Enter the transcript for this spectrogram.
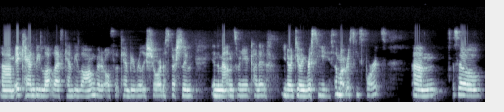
um, it can be lot life can be long, but it also can be really short, especially in the mountains when you're kind of you know doing risky, somewhat risky sports. Um, so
